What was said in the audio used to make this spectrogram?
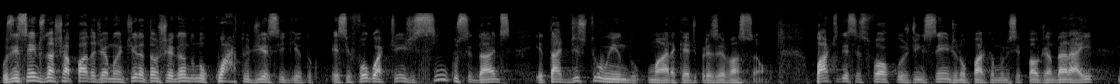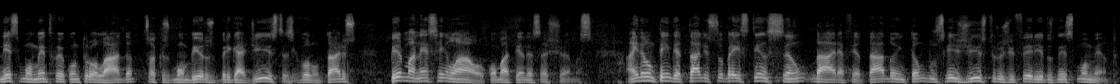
Os incêndios na Chapada Diamantina estão chegando no quarto dia seguido. Esse fogo atinge cinco cidades e está destruindo uma área que é de preservação. Parte desses focos de incêndio no Parque Municipal de Andaraí, nesse momento foi controlada, só que os bombeiros brigadistas e voluntários permanecem lá, ó, combatendo essas chamas. Ainda não tem detalhes sobre a extensão da área afetada ou então dos registros de feridos nesse momento.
